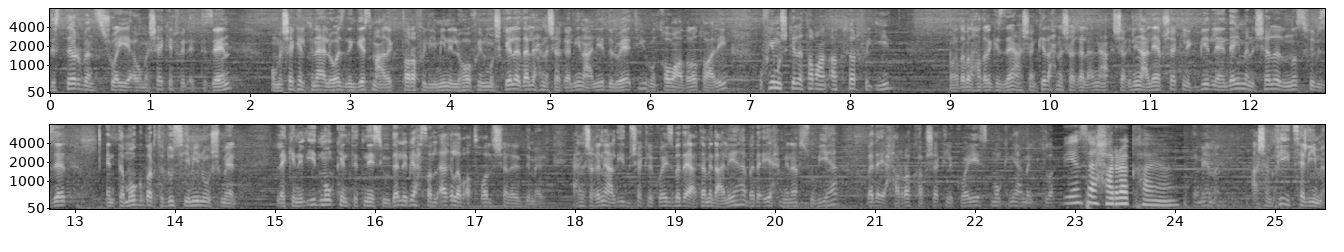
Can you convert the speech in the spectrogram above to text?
disturbance شوية أو مشاكل في الاتزان ومشاكل في نقل وزن الجسم على الطرف اليمين اللي هو فيه المشكلة ده اللي إحنا شغالين عليه دلوقتي وبنقوي عضلاته عليه. وفي مشكلة طبعا أكتر في الإيد واخد بال حضرتك إزاي؟ عشان كده إحنا شغالين شغالين عليها بشكل كبير لأن دايما الشلل النصفي بالذات انت مجبر تدوس يمين وشمال لكن الإيد ممكن تتنسي وده اللي بيحصل لأغلب أطفال الشلل الدماغي. إحنا شغالين على الإيد بشكل كويس بدأ يعتمد عليها بدأ يحمي نفسه بيها بدأ يحركها بشكل كويس ممكن يعمل كلا- بينسى يحركها يعني. تماما. عشان في إيد سليمة.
